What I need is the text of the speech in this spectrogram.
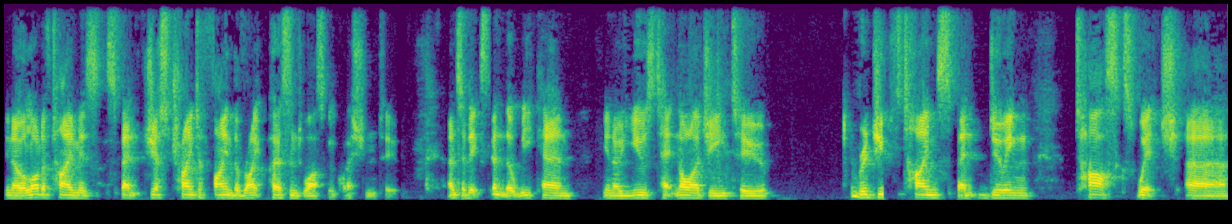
You know, a lot of time is spent just trying to find the right person to ask a question to. And to the extent that we can, you know, use technology to reduce time spent doing tasks which uh,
